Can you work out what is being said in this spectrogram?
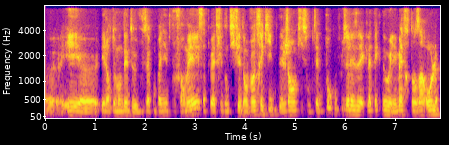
euh, et, leur demander de vous accompagner, de vous former. Ça peut être identifier dans votre équipe des gens qui sont peut-être beaucoup plus à l'aise avec la techno et les mettre dans un rôle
